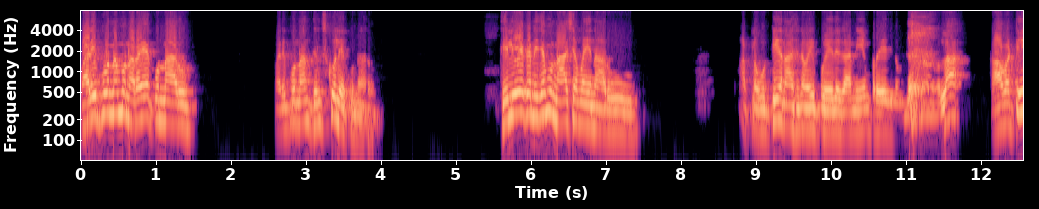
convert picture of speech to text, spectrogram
పరిపూర్ణము నరయకున్నారు పరిపూర్ణాన్ని తెలుసుకోలేకున్నారు. తెలియక నిజము నాశమైనారు. అట్లా ఉట్టిగా నాశనం అయిపోయేది కానీ ఏం ప్రయోజనం లేదు దానివల్ల కాబట్టి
